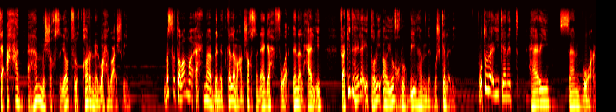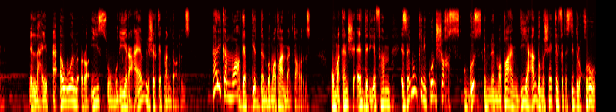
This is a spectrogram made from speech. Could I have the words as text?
كأحد أهم الشخصيات في القرن الواحد وعشرين. بس طالما إحنا بنتكلم عن شخص ناجح في وقتنا الحالي فأكيد هيلاقي طريقة يخرج بيها من المشكلة دي. والطريقة دي كانت هاري سانبورن اللي هيبقى أول رئيس ومدير عام لشركة ماكدونالدز. هاري كان معجب جدا بمطاعم ماكدونالدز وما كانش قادر يفهم إزاي ممكن يكون شخص جزء من المطاعم دي عنده مشاكل في تسديد القروض.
